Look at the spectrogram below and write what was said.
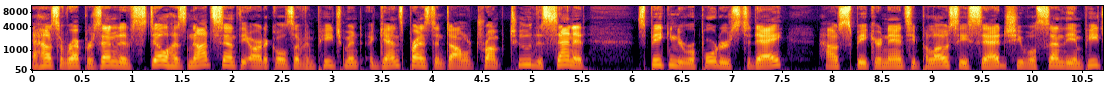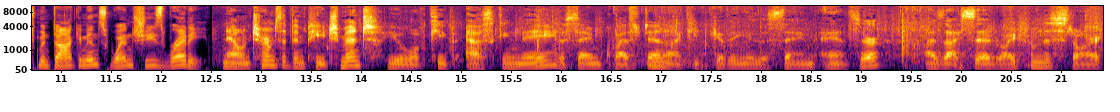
The House of Representatives still has not sent the articles of impeachment against President Donald Trump to the Senate. Speaking to reporters today, House Speaker Nancy Pelosi said she will send the impeachment documents when she's ready. Now, in terms of impeachment, you will keep asking me the same question. I keep giving you the same answer. As I said right from the start,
